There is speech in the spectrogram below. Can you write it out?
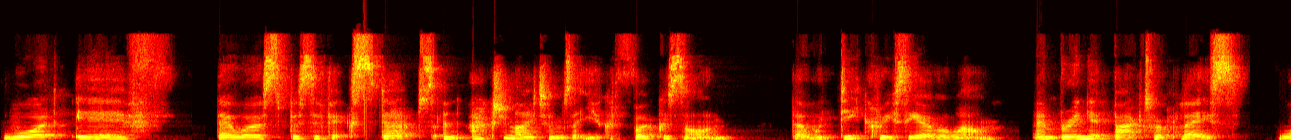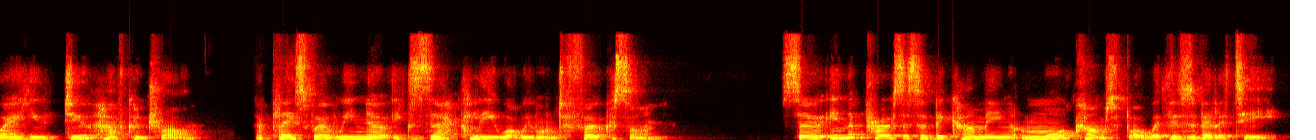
What if there were specific steps and action items that you could focus on that would decrease the overwhelm and bring it back to a place where you do have control, a place where we know exactly what we want to focus on. So, in the process of becoming more comfortable with visibility,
